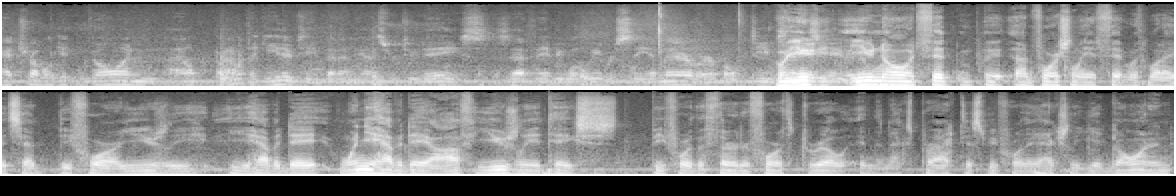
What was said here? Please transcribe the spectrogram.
Had trouble getting going. I don't, I don't think either team been on the ice for two days. Is that maybe what we were seeing there, where both teams? Well, you you know it fit. Unfortunately, it fit with what I said before. You usually you have a day when you have a day off. Usually, it takes before the third or fourth drill in the next practice before they actually get going. And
